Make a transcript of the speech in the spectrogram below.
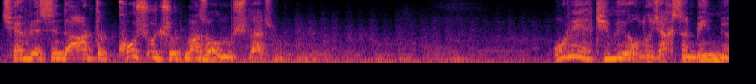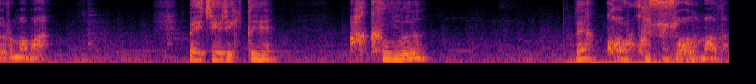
çevresinde artık kuş uçurtmaz olmuşlar. Oraya kimi yollayacaksın bilmiyorum ama becerikli, akıllı ve korkusuz olmalı.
